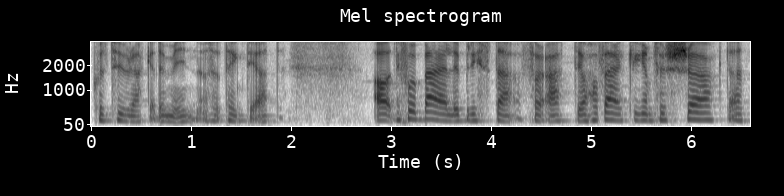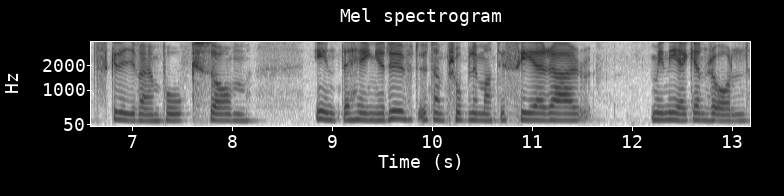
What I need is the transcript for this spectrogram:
Kulturakademin. Och så tänkte jag att ja, det får bära eller brista för att jag har verkligen försökt att skriva en bok som inte hänger ut utan problematiserar min egen roll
